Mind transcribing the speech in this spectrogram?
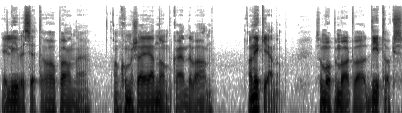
i livet sitt, jeg håper han, uh, han kommer seg igjennom hva enn det var han, han gikk igjennom, som åpenbart var detox.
